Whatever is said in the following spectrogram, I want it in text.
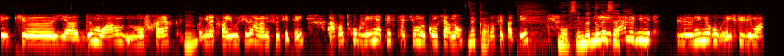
c'est que il y a deux mois, mon frère, Mhm. comme il a travaillé aussi dans la même société, a retrouvé une attestation me concernant dans ses papiers. Bon, c'est une bonne nouvelle, et ça. là, le, numé- le numéro, excusez-moi,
